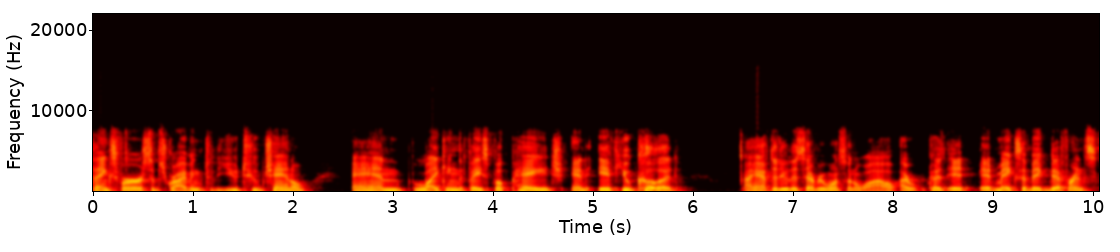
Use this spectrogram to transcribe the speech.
Thanks for subscribing to the YouTube channel and liking the Facebook page. And if you could, I have to do this every once in a while because it it makes a big difference.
